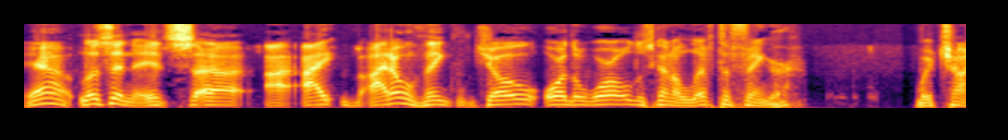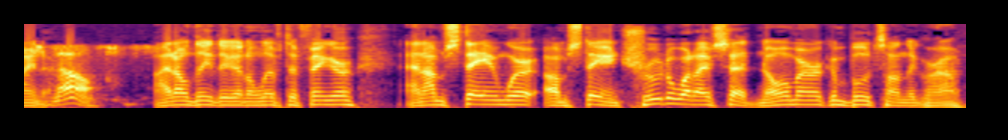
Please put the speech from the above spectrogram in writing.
Yeah, listen, it's uh, I I don't think Joe or the world is going to lift a finger with China. no. I don't think they're going to lift a finger, and I'm staying where I'm staying true to what I've said. No American boots on the ground.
